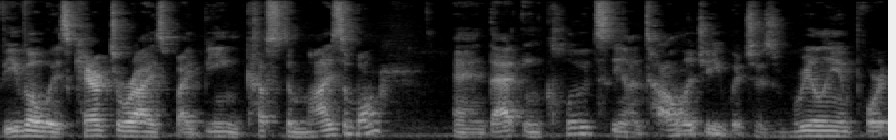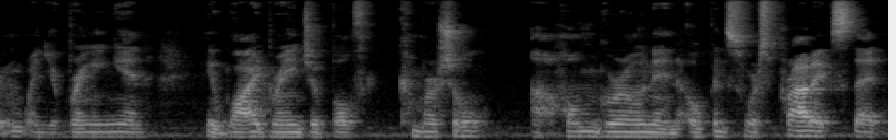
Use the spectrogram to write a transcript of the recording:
Vivo is characterized by being customizable, and that includes the ontology, which is really important when you're bringing in a wide range of both commercial, uh, homegrown, and open source products that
